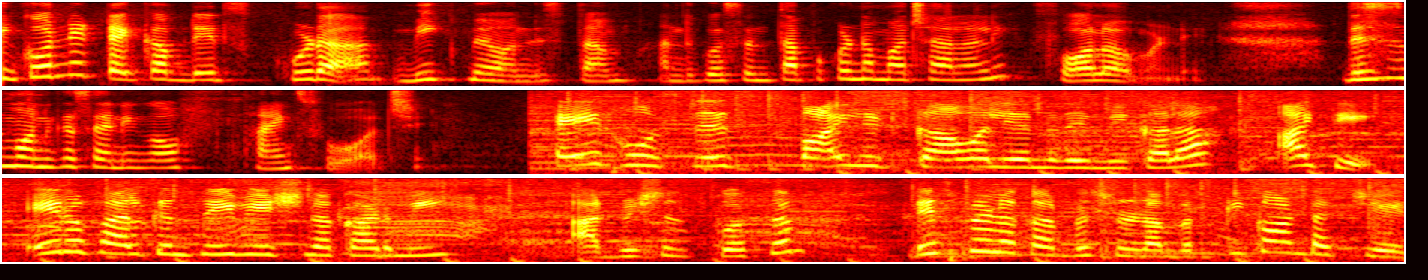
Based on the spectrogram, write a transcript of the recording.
ఇంకొన్ని టెక్ అప్డేట్స్ కూడా మీకు మేము అందిస్తాం. అందుకోసం తప్పకుండా మా ఛానల్ని ఫాలో అవ్వండి. This is Monica signing off thanks for watching air hostess pilot కావాలి అన్నదే మీ కల? అయితే Aero Falcons Aviation Academy admissions కోసం డిస్ప్లేలో కనిపిస్తున్న నంబర్కి కాంటాక్ట్ చేయండి.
